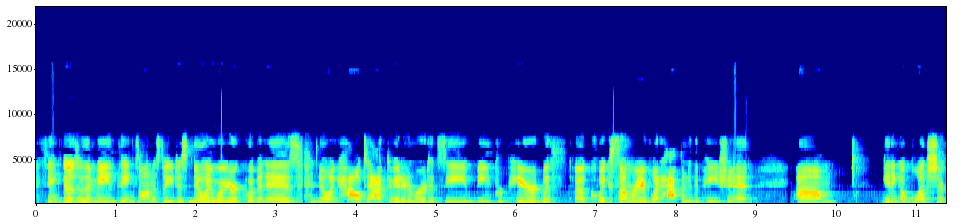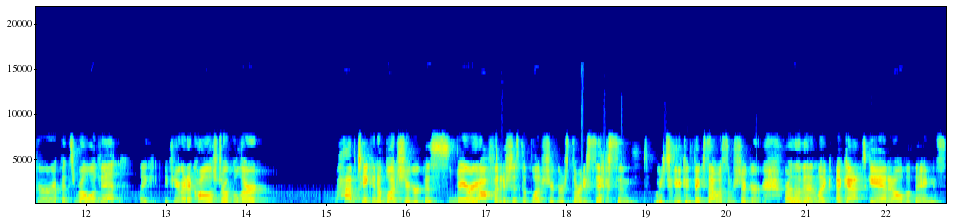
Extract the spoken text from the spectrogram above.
I think those are the main things, honestly. Just knowing where your equipment is and knowing how to activate an emergency, being prepared with a quick summary of what happened to the patient. Um, getting a blood sugar if it's relevant. Like if you're going to call a stroke alert, have taken a blood sugar because very often it's just the blood sugar is 36 and we you can fix that with some sugar rather than like a CAT scan and all the things.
